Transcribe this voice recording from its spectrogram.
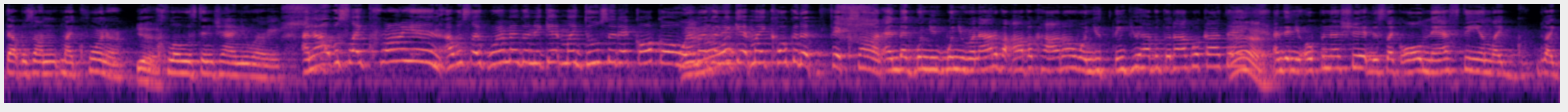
that was on my corner Yeah. closed in January, and I was like crying. I was like, "Where am I going to get my dulce de coco? Where You am I going to get my coconut fix on?" And like when you when you run out of avocado, when you think you have a good aguacate, Yeah. and then you open that shit and it's like all nasty and like like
